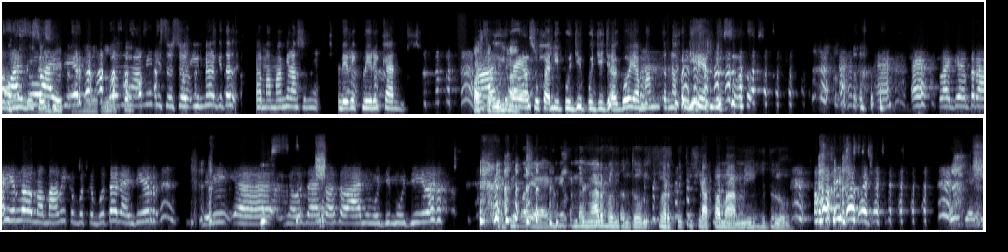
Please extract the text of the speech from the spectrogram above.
Gue disusul. anjir. Gue mami disusul email, kita sama mami langsung lirik-lirikan. Pas Kan kita yang suka dipuji-puji jago ya, mam. Kenapa dia yang disusul? Eh, lagi yang terakhir lo sama mami kebut-kebutan anjir. Jadi eh, nggak usah sosokan muji-muji lah. Coba ya, ini pendengar belum tentu ngerti itu siapa mami gitu loh. Oh iya. Jadi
